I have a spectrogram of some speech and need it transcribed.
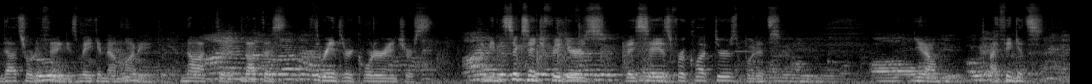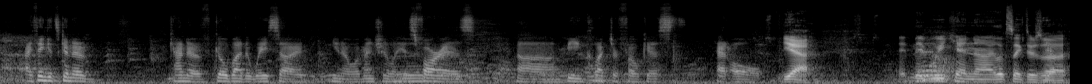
that sort of thing is making them money. Not the not the three and three quarter inch or s- I mean, the six inch figures they say is for collectors, but it's, you know, I think it's, I think it's gonna kind of go by the wayside, you know, eventually, as far as uh, being collector focused at all. Yeah. Maybe we can. Uh, it looks like there's a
